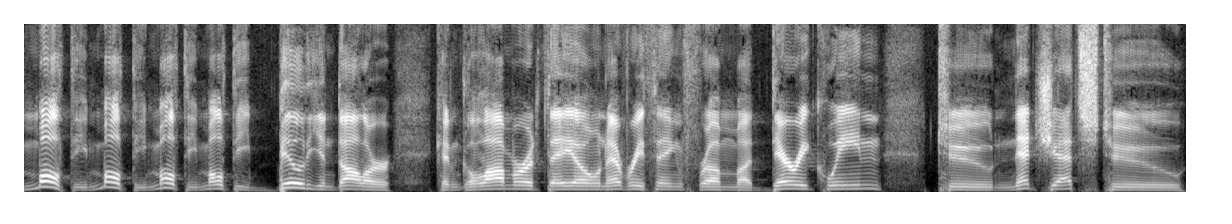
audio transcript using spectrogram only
multi, multi, multi, multi billion dollar conglomerate. They own everything from uh, Dairy Queen to NetJets to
